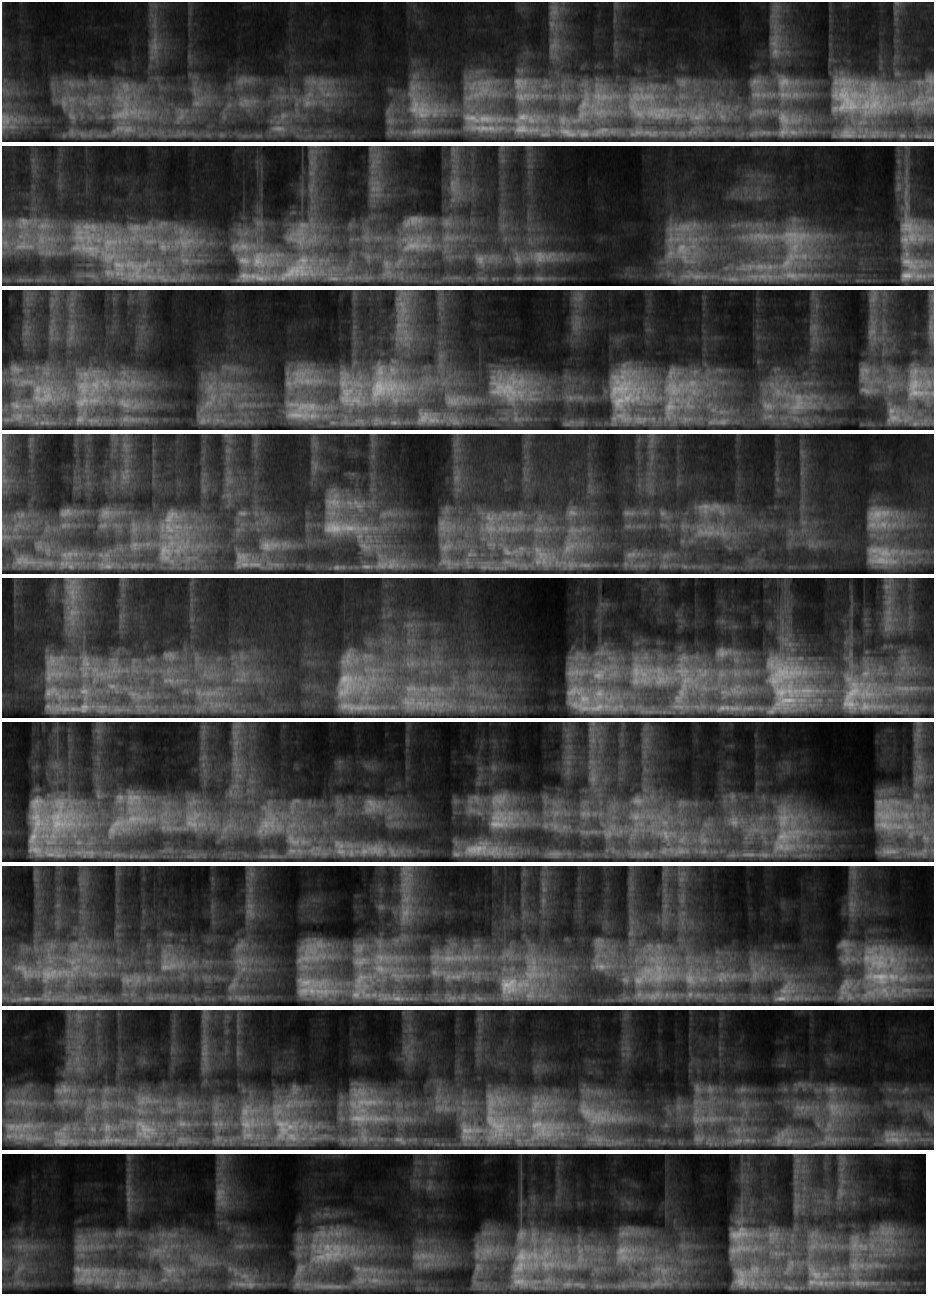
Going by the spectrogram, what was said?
Not, you can get up and get in the back, or some of our team will bring you uh, communion from there. Um, but we'll celebrate that together later on here in a little bit. So today we're going to continue in Ephesians, and I don't know about you, but if you ever watched or witnessed somebody misinterpret Scripture? And you're like, like. So I was doing some studying because that was what I do. Um, but there's a famous sculpture, and is the guy is Michelangelo, an Italian artist. He's made this sculpture of Moses. Moses, at the time of this sculpture, is 80 years old. And I just want you to notice how ripped Moses looks at 80 years old in this picture. Um, but I was studying this, and I was like, man, that's a ripped 80 year old, right? Like, I I look anything like that. The other, the odd part about this is Michelangelo was reading, and his priest was reading from what we call the Vulgate. The Vulgate is this translation that went from Hebrew to Latin, and there's some weird translation terms that came into this place. Um, but in this, in the, in the context of Ephesians, or sorry, Exodus chapter 30, 34, was that uh, Moses goes up to the mountain, he's up, he spends time with God, and then as he comes down from the mountain, Aaron and his like attendants were like, "Whoa, dude, you're like glowing here. Like, uh, what's going on here?" And so when they um, when he recognized that, they put a veil around him. The author of Hebrews tells us that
